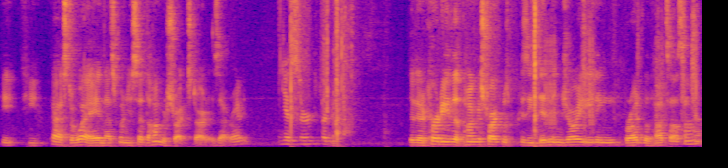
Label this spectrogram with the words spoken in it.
he, he passed away, and that's when you said the hunger strike started. Is that right? Yes, sir, but Did it occur to you that the hunger strike was because he didn't enjoy eating bread with hot sauce on it?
